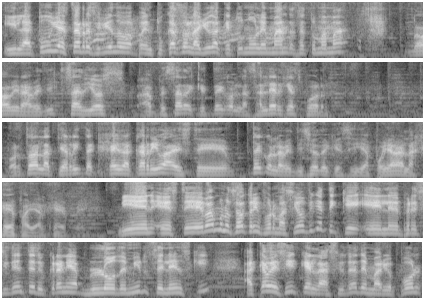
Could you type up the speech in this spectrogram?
y la tuya, están recibiendo, en tu caso, la ayuda que tú no le mandas a tu mamá. No, mira, bendito sea Dios, a pesar de que tengo las alergias por por toda la tierrita que cae de acá arriba, este, tengo la bendición de que sí, apoyar a la jefa y al jefe. Bien, este, vámonos a otra información. Fíjate que el eh, presidente de Ucrania, Vladimir Zelensky, acaba de decir que la ciudad de Mariupol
